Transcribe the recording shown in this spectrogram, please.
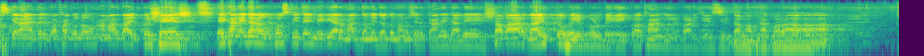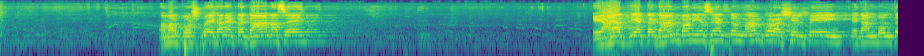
আজকের আয়াতের কথাগুলো। আমার দায়িত্ব শেষ। এখানে যারা উপস্থিত, এই মিডিয়ার মাধ্যমে যত মানুষের কানে যাবে, সবার দায়িত্ব হয়ে পড়বে এই কথা নিয়ে বাড়ি যেয়ে চিন্তা ভাবনা করা। আমার প্রশ্ন এখানে একটা গান আছে। এই আয়াত দিয়ে একটা গান বানিয়েছে, একজন নাম করা শিল্পী। এ গান বলতে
